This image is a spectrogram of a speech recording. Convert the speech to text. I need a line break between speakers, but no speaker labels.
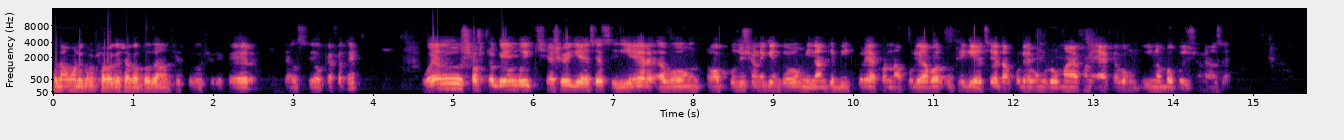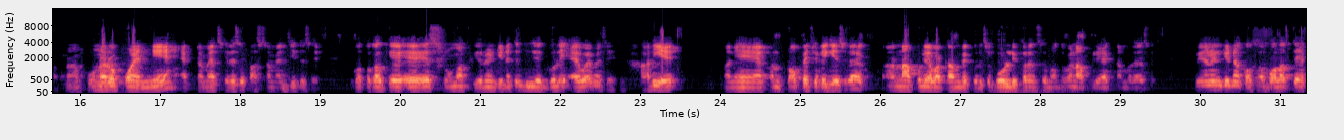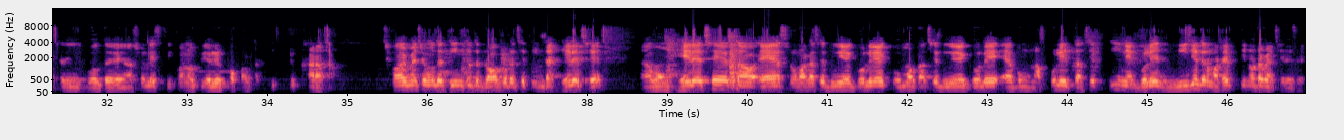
আসসালামু আলাইকুম, সবাইকে স্বাগত জানাচ্ছি সুযোগ শরীফের ক্যালসিও ক্যাফেতে ওয়েল ষষ্ঠ গেম উইক শেষ হয়ে গিয়েছে সিরিয়ার এবং টপ পজিশনে কিন্তু মিলানকে বিট করে এখন নাপোলি আবার উঠে গিয়েছে। নাপোলি এবং রোমা এখন এক এবং দুই নম্বর পজিশনে আছে। পনেরো পয়েন্ট নিয়ে একটা ম্যাচ হেরেছে, পাঁচটা ম্যাচ জিতেছে। গতকালকে এ এস রোমা ফিওরেন্টিনাকে দুই এক গোলে অ্যাওয়ে ম্যাচে হারিয়ে মানে এখন টপে চলে গিয়েছিল। আর নাপোলি আবার কামব্যাক করেছে। গোল ডিফারেন্সের মাধ্যমে নাপোলি এক নম্বরে আছে। ফিওরেন্টিনা কথা বলাতে একটা জিনিস বলতে হয়। আসলে স্টিফানো পিওলির কপালটা একটু খারাপ। ছয় ম্যাচের মধ্যে তিনটাতে ড্র করেছে, তিনটা হেরেছে এবং হেরেছে তাও এস রোমার কাছে দুই এক গোলে, কোমর কাছে দুই এক গোলে এবং নাপোলির কাছে তিন এক গোলে নিজেদের মাঠে তিনোটা ম্যাচ হেরেছে।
